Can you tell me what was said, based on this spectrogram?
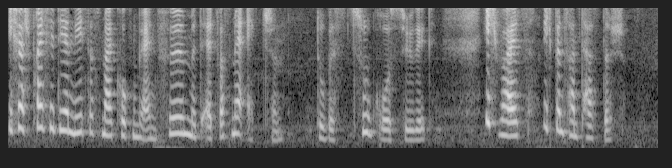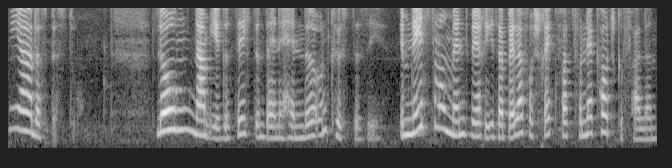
Ich verspreche dir, nächstes Mal gucken wir einen Film mit etwas mehr Action. Du bist zu großzügig. Ich weiß, ich bin fantastisch. Ja, das bist du. Logan nahm ihr Gesicht in seine Hände und küsste sie. Im nächsten Moment wäre Isabella vor Schreck fast von der Couch gefallen.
